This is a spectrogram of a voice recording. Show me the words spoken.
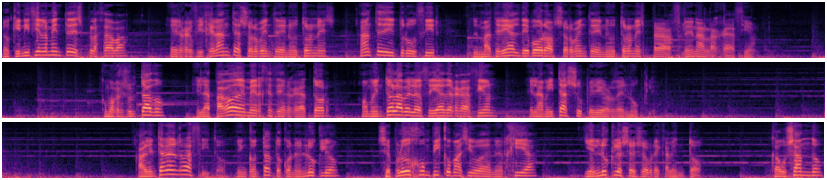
lo que inicialmente desplazaba el refrigerante absorbente de neutrones antes de introducir el material de boro absorbente de neutrones para frenar la reacción. Como resultado, el apagado de emergencia del reactor aumentó la velocidad de reacción en la mitad superior del núcleo. Al entrar el grafito en contacto con el núcleo, se produjo un pico masivo de energía y el núcleo se sobrecalentó, causando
